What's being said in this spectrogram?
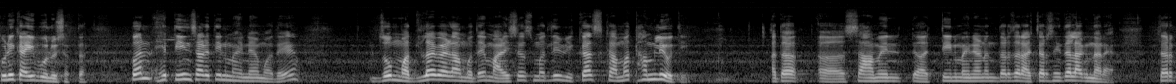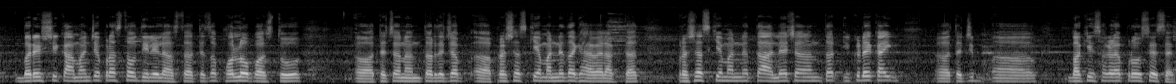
कुणी काही बोलू शकतं. पण हे तीन साडेतीन महिन्यामध्ये जो मधल्या वेळामध्ये माळशेसमधली विकास कामं थांबली होती आता सहा महिने तीन महिन्यानंतर जर आचारसंहिता लागणार आहे तर बरेचसे कामांचे प्रस्ताव दिलेले असतात. त्याचा फॉलोअप असतो. त्याच्यानंतर त्याच्या प्रशासकीय मान्यता घ्याव्या लागतात. प्रशासकीय मान्यता आल्याच्यानंतर इकडे काही त्याची बाकी सगळ्या प्रोसेस आहेत.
